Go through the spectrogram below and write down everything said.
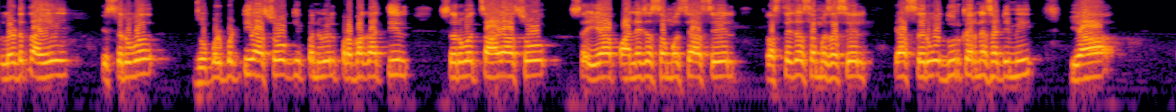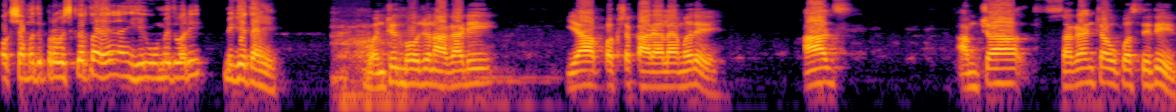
लढत आहे हे सर्व झोपडपट्टी असो की पनवेल प्रभागातील सर्व चाळ्या असो स- या पाण्याच्या समस्या असेल रस्त्याच्या समस्या असेल या सर्व दूर करण्यासाठी मी या पक्षामध्ये प्रवेश करत आहे आणि ही उमेदवारी मी घेत आहे. वंचित बहुजन आघाडी या पक्ष कार्यालयामध्ये आज आमच्या सगळ्यांच्या उपस्थितीत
